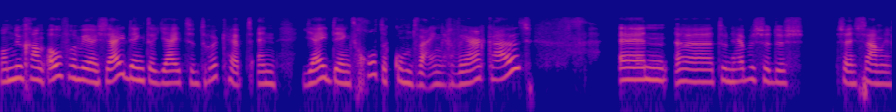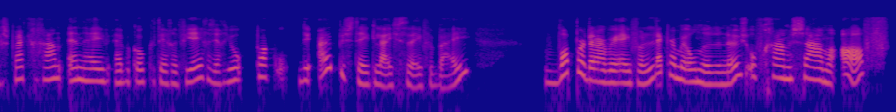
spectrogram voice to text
Want nu gaan over en weer. Zij denkt dat jij het te druk hebt. En jij denkt, god, er komt weinig werk uit. En eh, toen hebben ze dus, zijn samen in gesprek gegaan. En he- heb ik ook tegen VA gezegd, joh, pak die uitbesteedlijst er even bij. Wapper daar weer even lekker mee onder de neus. Of gaan we samen af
